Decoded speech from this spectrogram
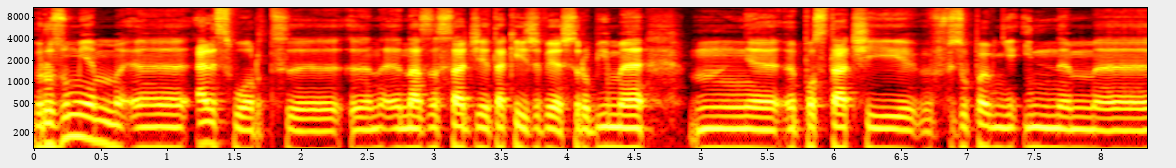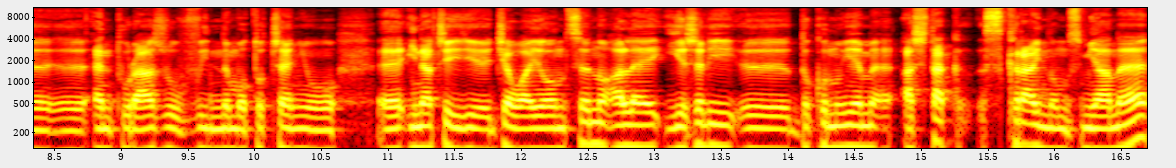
rozumiem y, Ellsworth y, na zasadzie takiej, że wiesz, robimy mm, postaci w zupełnie innym enturażu, w innym otoczeniu, inaczej działające, no ale jeżeli dokonujemy aż tak skrajną zmianę,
